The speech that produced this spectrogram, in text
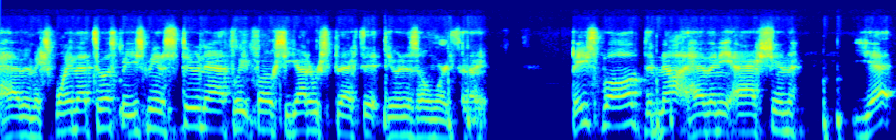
have him explain that to us. But he's being a student athlete, folks. You got to respect it, doing his homework tonight. Baseball did not have any action yet.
